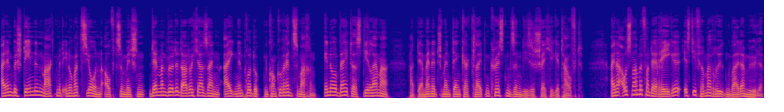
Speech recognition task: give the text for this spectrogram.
einen bestehenden Markt mit Innovationen aufzumischen, denn man würde dadurch ja seinen eigenen Produkten Konkurrenz machen. Innovators Dilemma hat der Managementdenker Clayton Christensen diese Schwäche getauft. Eine Ausnahme von der Regel ist die Firma Rügenwalder Mühle.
